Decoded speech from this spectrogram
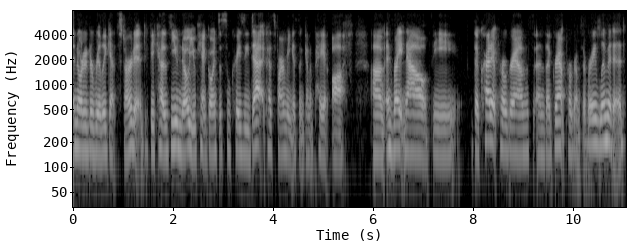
in order to really get started because you know you can't go into some crazy debt because farming isn't going to pay it off. Um, and right now, the the credit programs and the grant programs are very limited.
